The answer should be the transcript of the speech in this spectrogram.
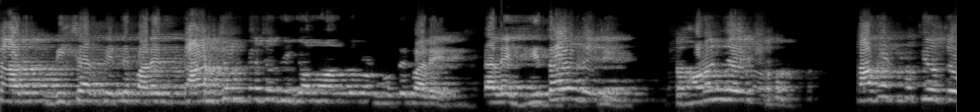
তার বিচার পেতে পারেন, তার জন্য যদি জন আন্দোলন হতে পারে, তাহলে হেতাল দেবী বা ধনঞ্জয় বাবু, তাদের প্রতিও তো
